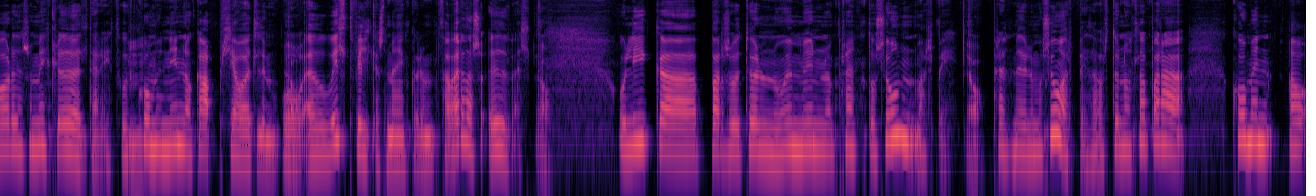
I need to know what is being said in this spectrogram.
orðin svo miklu auðveldari. Þú ert mm. komin inn og gafl hjá öllum Já. og ef þú vilt fylgjast með einhverjum þá er það svo auðveld. Já. Og líka bara svo við tölum nú um munum prent og sjónvarpi, prentmiðlum og sjónvarpi, þá ertu náttúrulega bara komin á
